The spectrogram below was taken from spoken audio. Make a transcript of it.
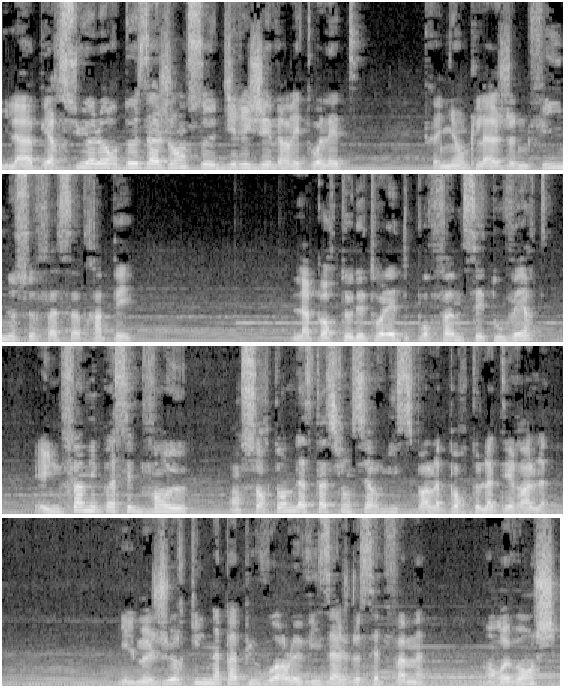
Il a aperçu alors deux agents se diriger vers les toilettes, craignant que la jeune fille ne se fasse attraper. La porte des toilettes pour femmes s'est ouverte et une femme est passée devant eux en sortant de la station-service par la porte latérale. Il me jure qu'il n'a pas pu voir le visage de cette femme. En revanche,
